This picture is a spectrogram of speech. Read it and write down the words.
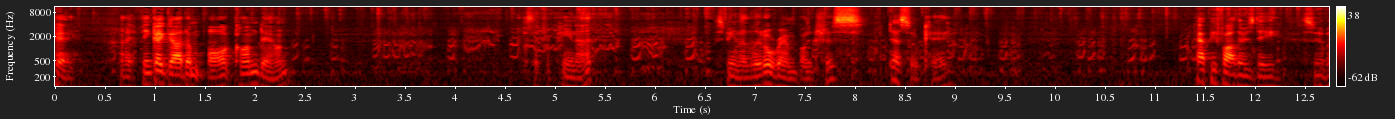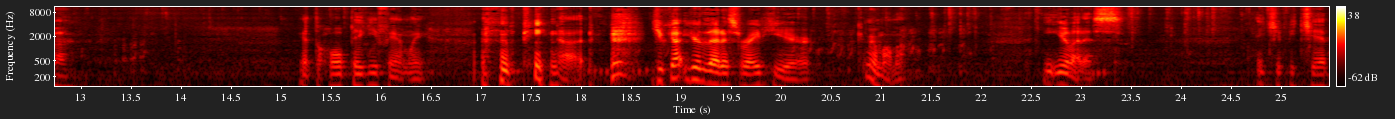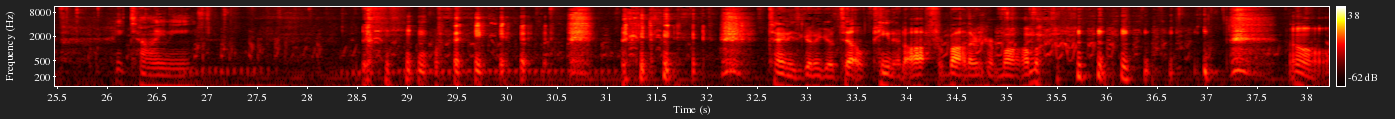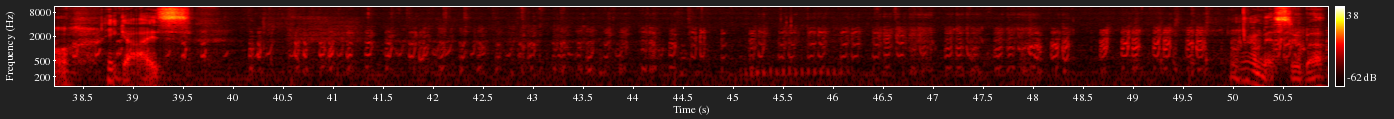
Okay, I think I got them all calmed down. Except for Peanut. He's being a little rambunctious. That's okay. Happy Father's Day, Suba. You got the whole piggy family. Peanut, you got your lettuce right here. Come here, Mama. Eat your lettuce. Hey, Chippy Chip. Hey, Tiny. Tiny's gonna go tell Peanut off for bothering her mom. oh, hey guys. I miss Suba.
